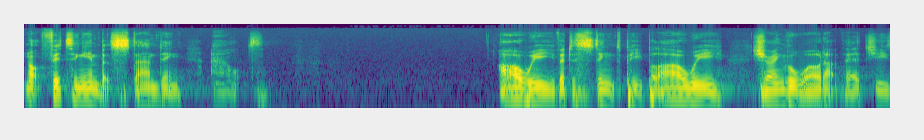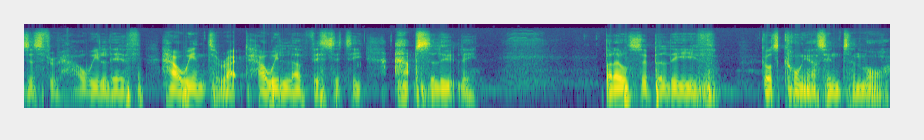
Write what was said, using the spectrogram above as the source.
not fitting in, but standing out. Are we the distinct people? Are we showing the world out there Jesus through how we live, how we interact, how we love this city. Absolutely. But I also believe God's calling us into more.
